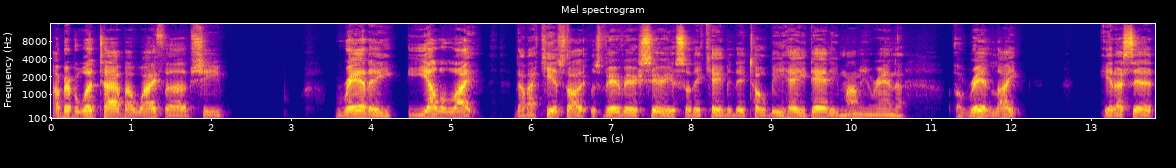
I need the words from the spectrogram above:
I remember one time my wife, uh, she ran a yellow light. Now, my kids thought it was very, very serious, so they came and they told me, hey, daddy, mommy ran a, a red light. And I said,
